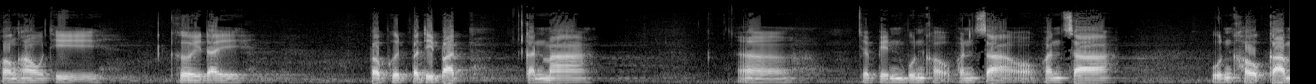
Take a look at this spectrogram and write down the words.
ของเฮาที่เคยได้ประพฤติปฏิบัติกันมาจะเป็นบุญเขาพันษาออกพันษาบุญเขากรรม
